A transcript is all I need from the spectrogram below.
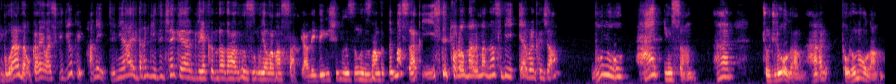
Bu arada o kadar yavaş gidiyor ki hani dünya elden gidecek eğer bir yakında daha hızlı uyalamazsak yani değişim hızını hızlandırmazsak işte torunlarıma nasıl bir yer bırakacağım? Bunu her insan, her çocuğu olan, her torunu olan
